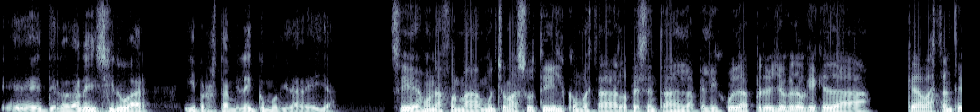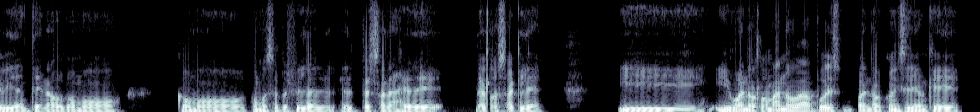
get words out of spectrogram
eh, te lo dan a insinuar y por eso también la incomodidad de ella. Sí, es una forma mucho más sutil como está representada en la película, pero yo creo que queda, queda bastante evidente, ¿no? Cómo, cómo, cómo se perfila el, el personaje de, de Rosa Clare. Y, y bueno, Romanova, pues bueno, coincidió en que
